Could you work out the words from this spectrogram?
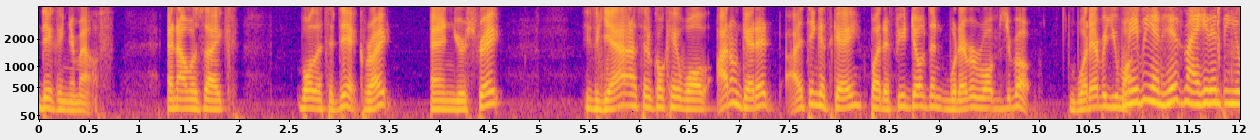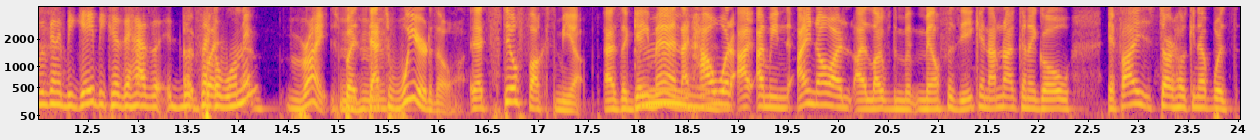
dick in your mouth?" And I was like, "Well, it's a dick, right? And you're straight." He's like, "Yeah." I said, "Okay, well, I don't get it. I think it's gay, but if you don't, then whatever rolls your boat, whatever you want." Maybe in his mind, he didn't think he was going to be gay because it has a, it looks like a Uh, woman. Right, but that's weird though. That still fucks me up as a gay man. Like, how would I? I mean, I know I, I love the m- male physique, and I'm not gonna go if I start hooking up with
